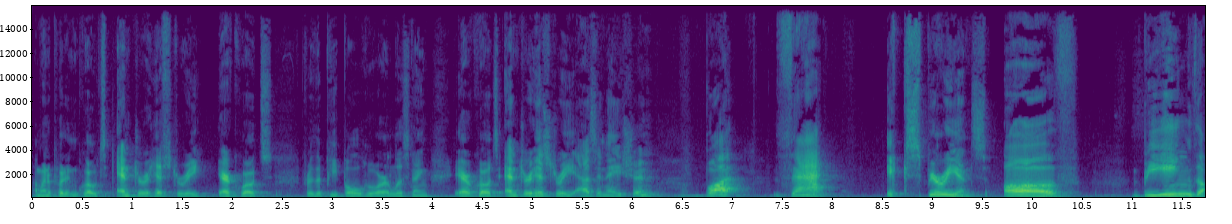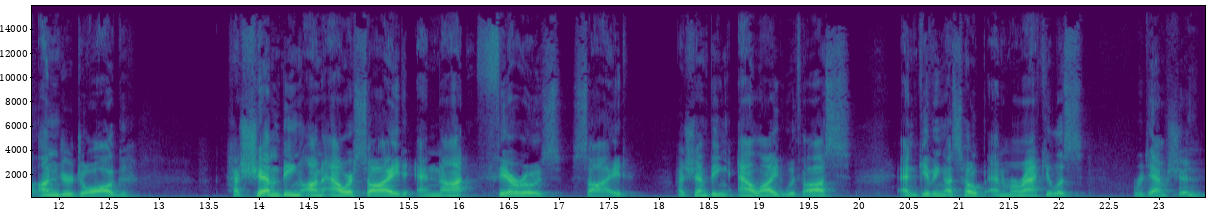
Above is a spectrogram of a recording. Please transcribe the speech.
I'm going to put it in quotes, enter history, air quotes for the people who are listening, air quotes, enter history as a nation, but that experience of being the underdog, Hashem being on our side and not Pharaoh's side, Hashem being allied with us and giving us hope and miraculous redemption,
